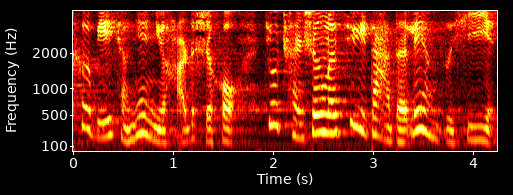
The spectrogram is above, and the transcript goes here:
特别想念女孩的时候，就产生了巨大的量子吸引。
